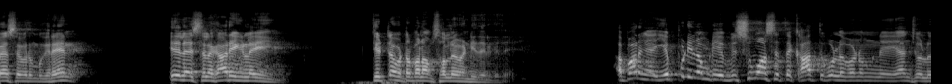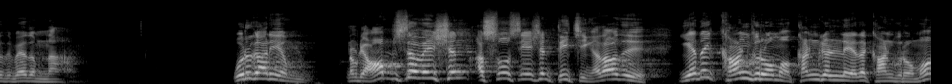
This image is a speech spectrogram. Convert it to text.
பேச விரும்புகிறேன். இதில் சில காரியங்களை திட்டவட்டமாக நாம் சொல்ல வேண்டியது இருக்குது. பாருங்க எப்படி நம்முடைய விசுவாசத்தை காத்துக்கொள்ள வேணும்னு ஏன் சொல்லுது வேதம்னா ஒரு காரியம் நம்முடைய ஆப்சர்வேஷன் அசோசியேஷன் டீச்சிங் அதாவது எதை காண்கிறோமோ கண்களில் எதை காண்கிறோமோ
